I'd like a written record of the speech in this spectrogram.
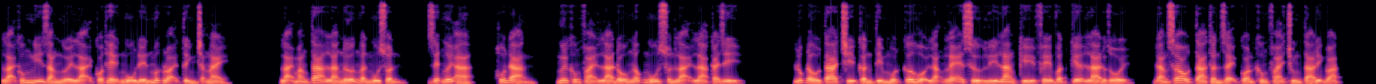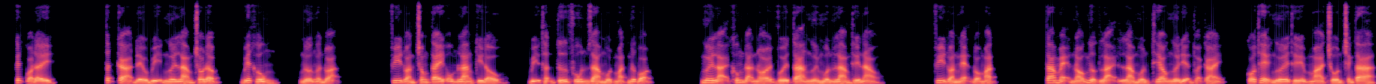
lại không nghĩ rằng người lại có thể ngu đến mức loại tình trạng này. Lại mắng ta là ngớ ngẩn ngu xuẩn, giết ngươi à hôn đản ngươi không phải là đồ ngốc ngu xuẩn lại là cái gì? Lúc đầu ta chỉ cần tìm một cơ hội lặng lẽ xử lý lang kỳ phế vật kia là được rồi, đằng sau tà thần dạy còn không phải chúng ta định đoạt. Kết quả đây, tất cả đều bị ngươi làm cho đập, biết không? Ngớ ngẩn đoạn. Phi đoàn trong tay ôm lang kỳ đầu, bị thận tư phun ra một mặt nước bọn ngươi lại không đã nói với ta ngươi muốn làm thế nào? Phi đoàn nghẹn đỏ mặt. Ta mẹ nó ngược lại là muốn theo ngươi điện thoại cái, có thể ngươi thế mà trốn tránh ta,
